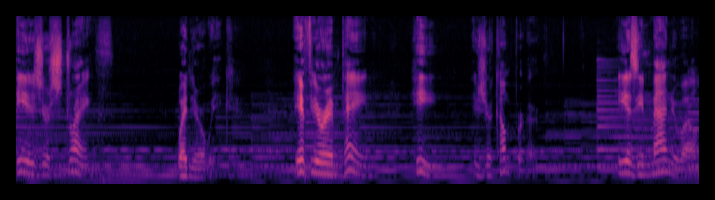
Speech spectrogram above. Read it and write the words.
He is your strength when you're weak. If you're in pain, He is your comforter. He is Emmanuel.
